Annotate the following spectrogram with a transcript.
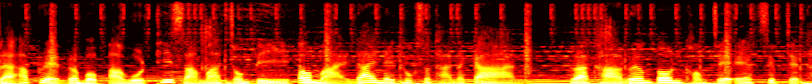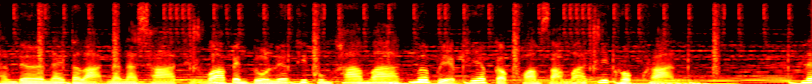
และอัปเกรดระบบอาวุธที่สามารถโจมตีเป้าหมายได้ในทุกสถานการณ์ราคาเริ่มต้นของ JF-17 Thunder ในตลาดนานาชาติ ถือว่าเป็นตัวเลือกที่คุ้มค่ามากเมื่อเปรียบเทียบกับความสามารถที่ครบครัน ใน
